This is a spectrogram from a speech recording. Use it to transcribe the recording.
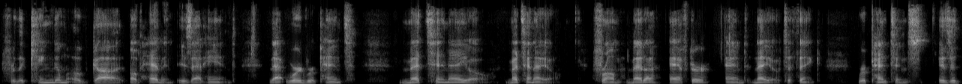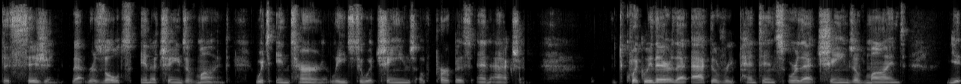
for the kingdom of God, of heaven, is at hand. That word repent, metaneo, metaneo, from meta, after, and neo, to think. Repentance is a decision that results in a change of mind, which in turn leads to a change of purpose and action. Quickly, there, that act of repentance or that change of mind, you,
